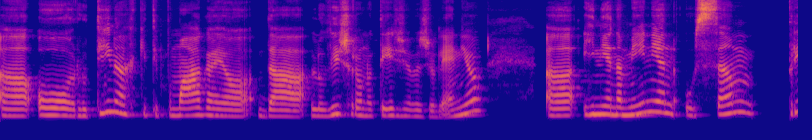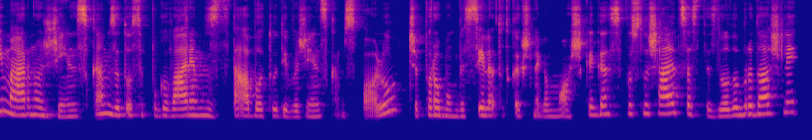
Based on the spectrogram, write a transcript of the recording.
uh, o rutinah, ki ti pomagajo, da loviš ravnotežje v življenju, uh, in je namenjen vsem, primarno ženskam, zato se pogovarjam z tabo tudi v ženskem spolu. Čeprav bom vesela tudi kakšnega moškega poslušalca, ste zelo dobrodošli.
